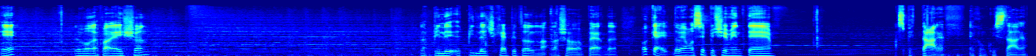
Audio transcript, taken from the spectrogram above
E devo reparation. La pillage capital no, lasciamo perdere. Ok, dobbiamo semplicemente aspettare e conquistare.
